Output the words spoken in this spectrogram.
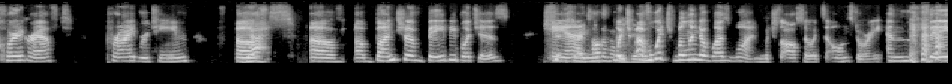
choreographed pride routine of, yes. of a bunch of baby butches. Should, should I And tell them what which of which Belinda was one, which is also its own story. And they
